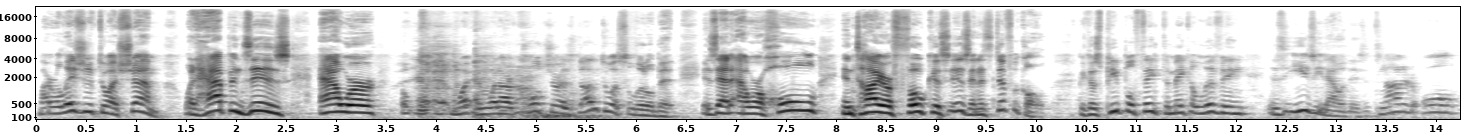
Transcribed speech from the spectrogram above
my relationship to Hashem. What happens is our, and what our culture has done to us a little bit, is that our whole entire focus is, and it's difficult because people think to make a living is easy nowadays. It's not at all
